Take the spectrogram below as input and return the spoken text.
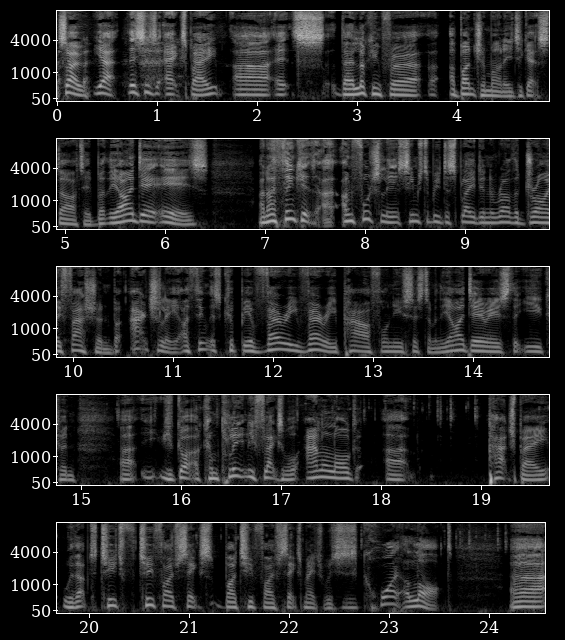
So yeah, this is XBay. Uh, it's they're looking for a, a, bunch of money to get started, but the idea is, and I think it uh, unfortunately it seems to be displayed in a rather dry fashion, but actually I think this could be a very very powerful new system. And the idea is that you can, uh, you've got a completely flexible analog uh, patch bay with up to two, 256 by 256 matrix, which is quite a lot. Uh,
